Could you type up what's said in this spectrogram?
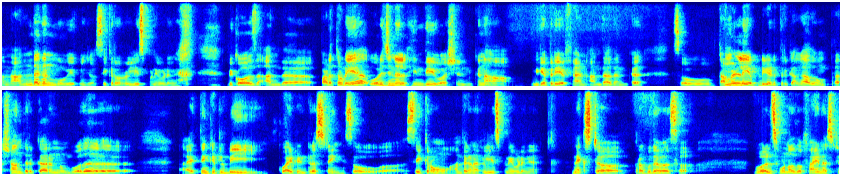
அந்த அந்தகன் மூவியை கொஞ்சம் சீக்கிரம் ரிலீஸ் பண்ணி விடுங்க. பிகாஸ் அந்த படத்துடைய ஒரிஜினல் ஹிந்தி வெர்ஷனுக்கு நான் மிகப்பெரிய ஃபேன் அந்தாதனுக்கு ஸோ தமிழில் எப்படி எடுத்திருக்காங்க அதுவும் பிரசாந்த் இருக்காருன்னும் போது I think it will be quite interesting so சீக்கிரம் அந்தகனை ரிலீஸ் பண்ணி விடுங்க. Next Prabhudeva sir world's one of the finest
